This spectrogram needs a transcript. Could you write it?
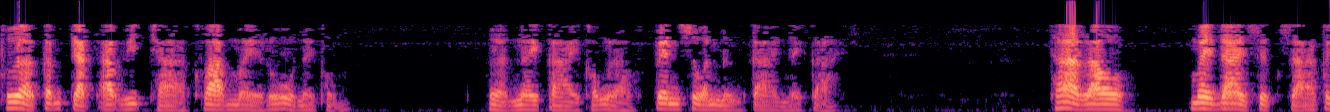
เพื่อกำจัดอวิชชาความไม่รู้ในผมในกายของเราเป็นส่วนหนึ่งกายในกาย ถ้าเรา ไม่ได้ศึกษาก็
